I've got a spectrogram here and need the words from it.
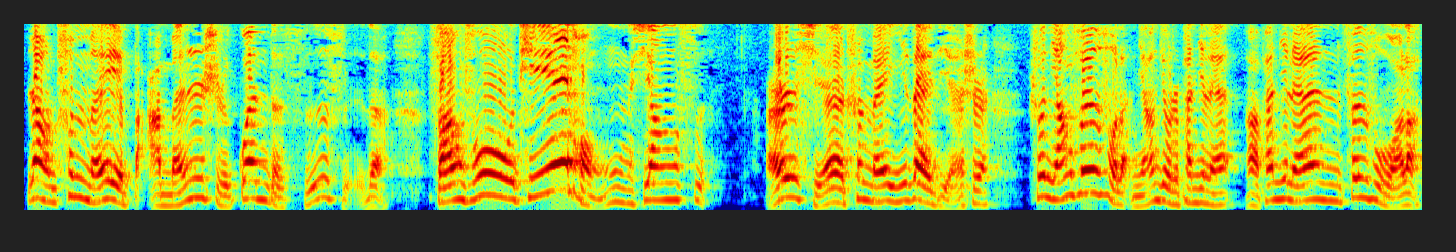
让春梅把门是关得死死的。仿佛铁桶相似，而且春梅一再解释说：“娘吩咐了，娘就是潘金莲啊，潘金莲吩咐我了，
